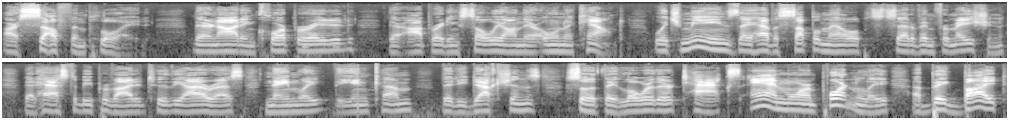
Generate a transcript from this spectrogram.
are self employed. They're not incorporated, they're operating solely on their own account, which means they have a supplemental set of information that has to be provided to the IRS, namely the income, the deductions, so that they lower their tax, and more importantly, a big bite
